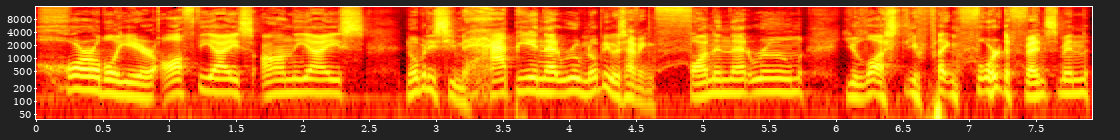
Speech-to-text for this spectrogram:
horrible year off the ice, on the ice. Nobody seemed happy in that room. Nobody was having fun in that room. You lost. You're playing four defensemen,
